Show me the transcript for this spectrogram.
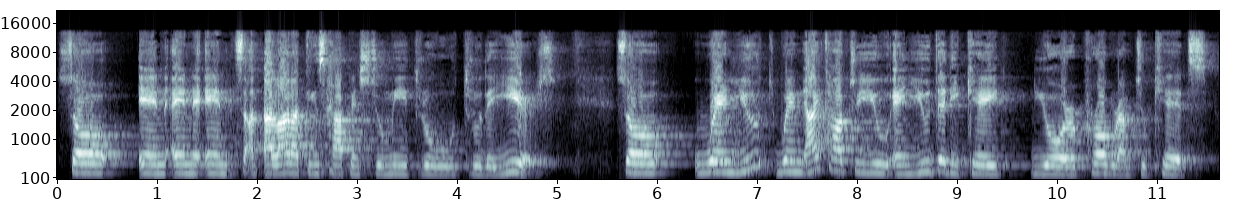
So and and and a lot of things happens to me through through the years. So when you when I talk to you and you dedicate your program to kids,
